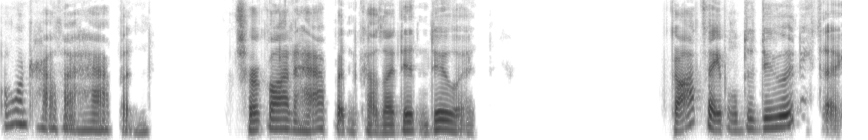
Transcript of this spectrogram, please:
I wonder how that happened. Sure glad it happened because I didn't do it. God's able to do anything.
